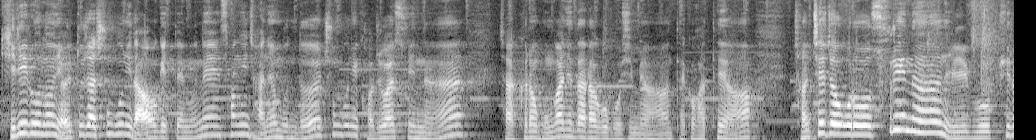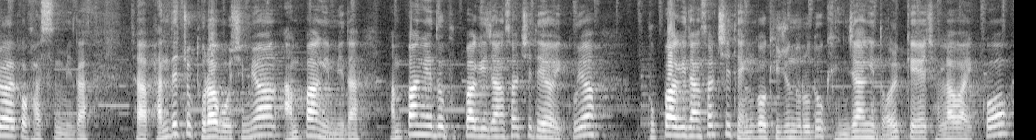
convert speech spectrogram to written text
길이로는 12자 충분히 나오기 때문에 성인 자녀분들 충분히 거주할 수 있는 자, 그런 공간이다라고 보시면 될 것 같아요. 전체적으로 수리는 일부 필요할 것 같습니다. 자, 반대쪽 돌아보시면 안방입니다. 안방에도 북박이장 설치되어 있고요. 북박이장 설치된 거 기준으로도 굉장히 넓게 잘 나와 있고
